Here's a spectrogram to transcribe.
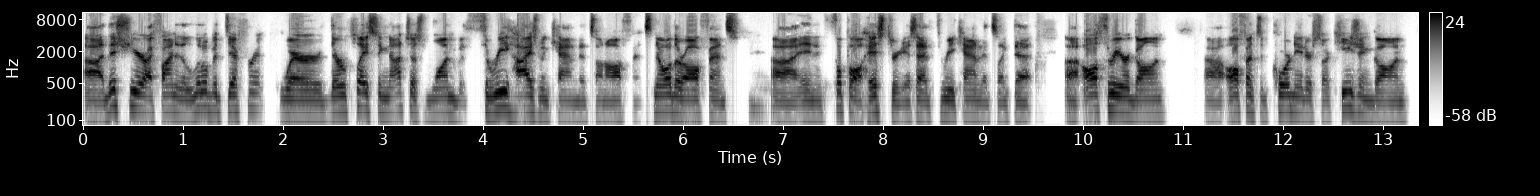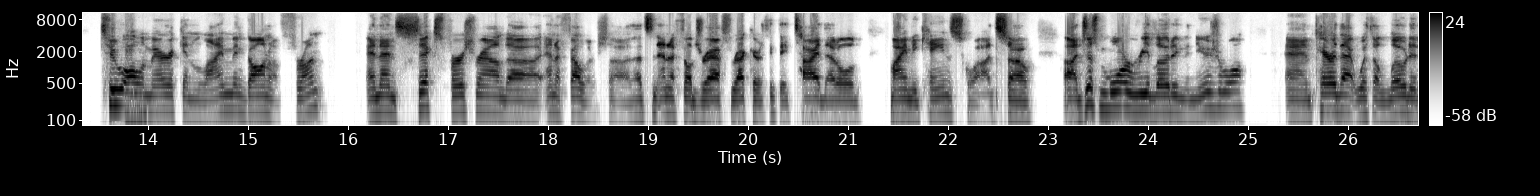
Uh, this year, I find it a little bit different where they're replacing not just one, but three Heisman candidates on offense. No other offense uh, in football history has had three candidates like that. Uh, all three are gone. Uh, offensive coordinator Sarkisian gone. 2 mm-hmm. All American linemen gone up front. And then six first round uh, NFLers. Uh, that's an NFL draft record. I think they tied that old Miami Canes squad. So just more reloading than usual. And pair that with a loaded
